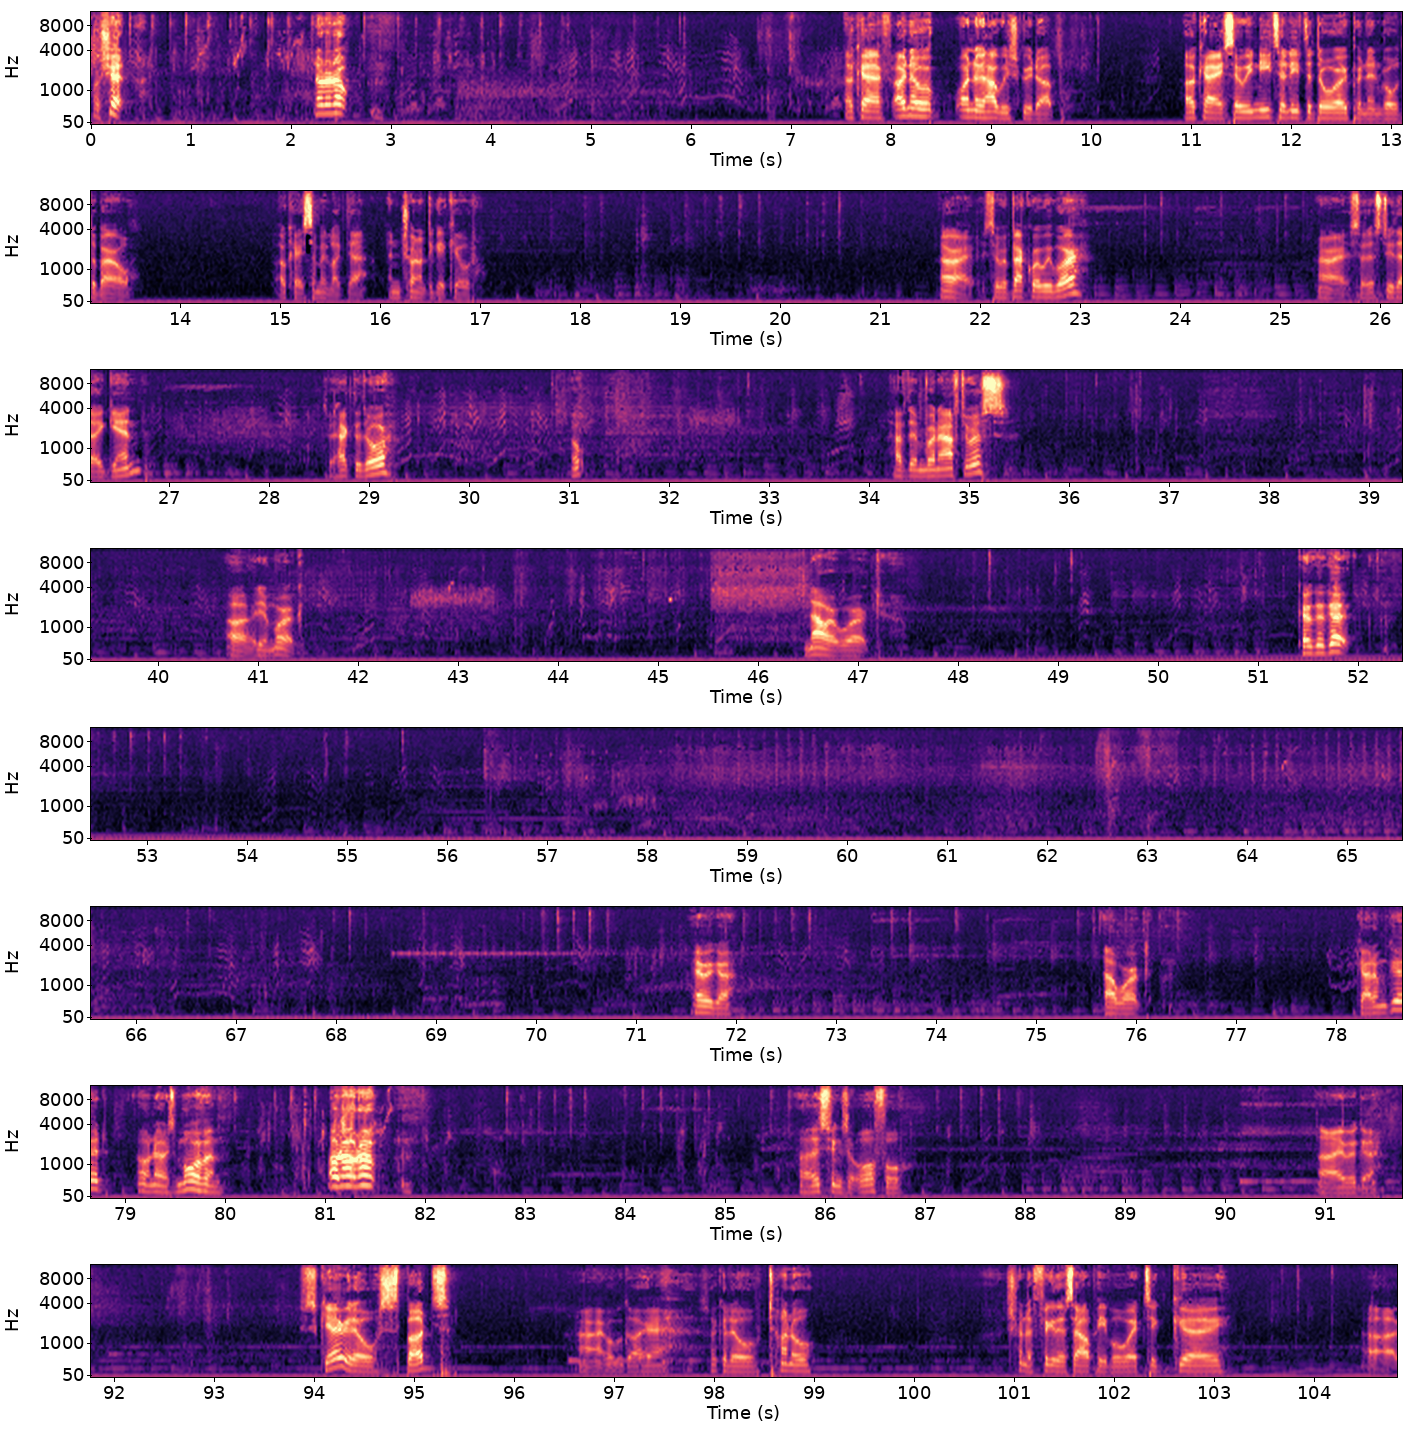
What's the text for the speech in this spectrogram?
Oh shit! No, no, no! Okay, I know, I know how we screwed up. Okay, so we need to leave the door open and roll the barrel. Okay, something like that. And try not to get killed. Alright, so we're back where we were. Alright, so let's do that again. So hack the door. Oh. Have them run after us. Oh, it didn't work. Now it worked. Go, go, go. There we go. That worked. Got him good. Oh no, there's more of them. Oh no, no! Oh, those things are awful. Alright, here we go. Scary little spuds. Alright, what we got here? It's like a little tunnel. Trying to figure this out, people, where to go. Uh,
